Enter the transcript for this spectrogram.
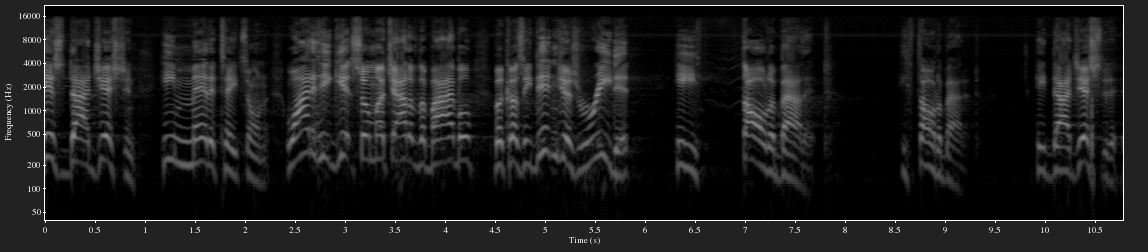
His digestion, he meditates on it. Why did he get so much out of the Bible? Because he didn't just read it, he thought about it. He thought about it. He digested it.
